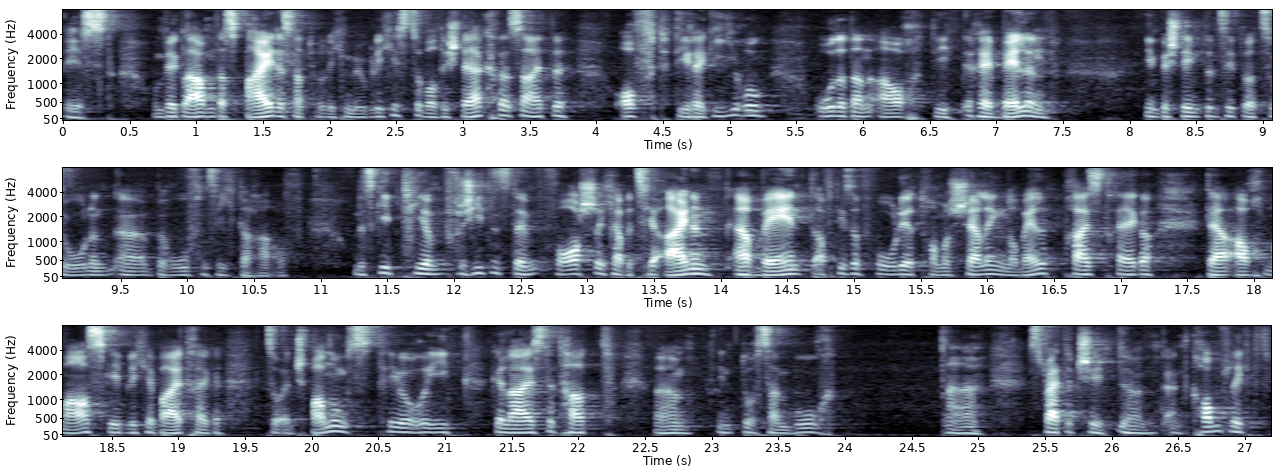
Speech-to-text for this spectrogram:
ist. Und wir glauben, dass beides natürlich möglich ist, sowohl die stärkere Seite, oft die Regierung oder dann auch die Rebellen in bestimmten Situationen äh, berufen sich darauf. Und es gibt hier verschiedenste Forscher, ich habe jetzt hier einen erwähnt auf dieser Folie, Thomas Schelling, Nobelpreisträger, der auch maßgebliche Beiträge zur Entspannungstheorie geleistet hat, ähm, in, durch sein Buch äh, Strategy and Conflict,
